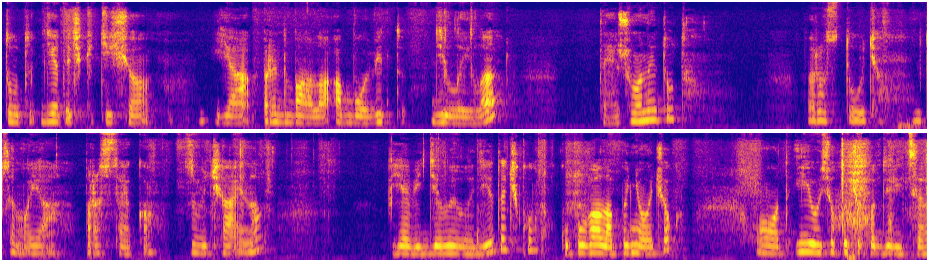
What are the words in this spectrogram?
Тут діточки ті, що я придбала або відділила. Теж вони тут ростуть. Це моя просека, звичайна. Я відділила діточку, купувала пеньочок. От, і ось хочу подивіться.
